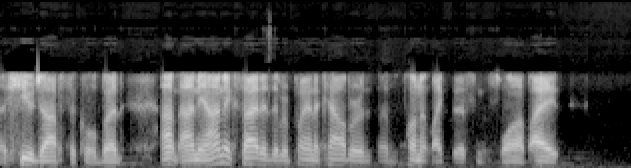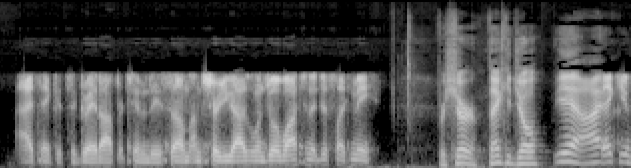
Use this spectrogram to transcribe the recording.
a huge obstacle. But um, I mean, I'm excited that we're playing a caliber opponent like this in the swamp. I I think it's a great opportunity. So I'm, I'm sure you guys will enjoy watching it just like me. For sure. Thank you, Joel. Yeah, I, Thank you.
